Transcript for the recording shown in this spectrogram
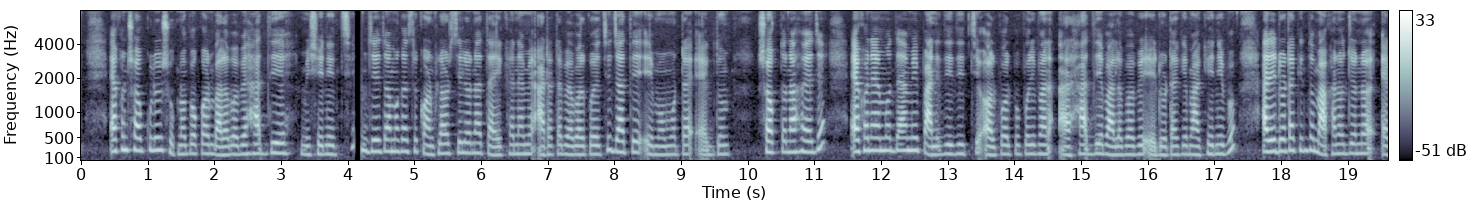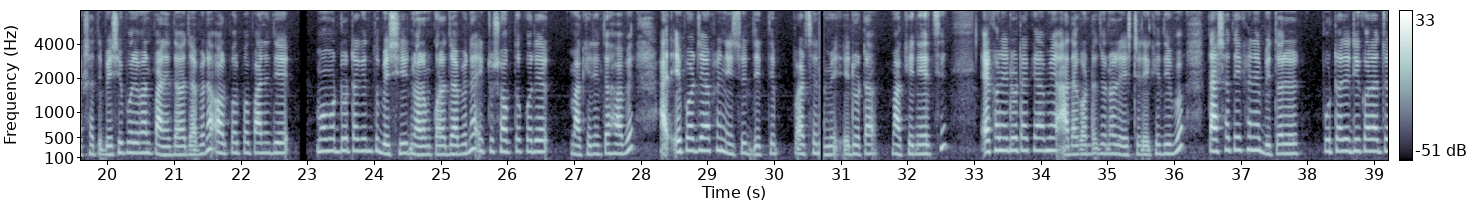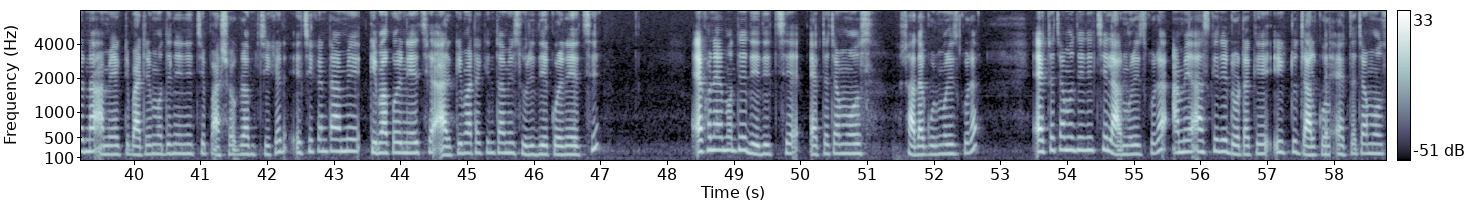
এখন সবগুলো শুকনো উপকরণ ভালোভাবে হাত দিয়ে মিশিয়ে নিচ্ছি। যেহেতু আমার কাছে কর্নফ্লাওয়ার ছিল না, তাই এখানে আমি আটাটা ব্যবহার করেছি যাতে এই মোমোটা একদম শক্ত না হয়ে যায়। এখন এর মধ্যে আমি পানি দিয়ে দিচ্ছি অল্প অল্প পরিমাণ আর হাত দিয়ে ভালোভাবে এই ডোটাকে মাখিয়ে নিব। আর এই ডোটা কিন্তু মাখানোর জন্য একসাথে বেশি পরিমাণ পানি দেওয়া যাবে না। অল্প অল্প পানি দিয়ে মোমোর ডোটা কিন্তু বেশি নরম করা যাবে না। একটু শক্ত করে মাখিয়ে নিতে হবে। আর এ পর্যায়ে আপনি নিশ্চয়ই দেখতে পারছেন আমি এই ডোটা মাখিয়ে নিয়েছি। এখন এই ডোটাকে আমি আধা ঘণ্টার জন্য রেস্টে রেখে দিব। তার সাথে এখানে ভিতরের পুরটা রেডি করার জন্য আমি একটি বাটির মধ্যে নিয়ে নিচ্ছি পাঁচশো গ্রাম চিকেন এই চিকেনটা আমি কিমা করে নিয়েছি আর কিমাটা কিন্তু আমি ছুরি দিয়ে করে নিয়েছি। এখন এর মধ্যে দিয়ে দিচ্ছি একটা চামচ সাদা গোলমরিচ গুঁড়া একটা চামচ দিয়ে দিচ্ছি লাল মরিচ গুঁড়া। আমি আজকের এই ডোটাকে একটু জাল করে একটা চামচ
